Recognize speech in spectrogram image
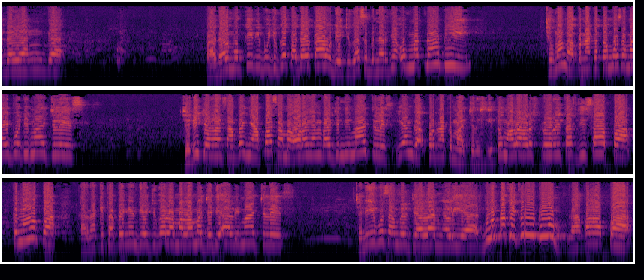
ada yang enggak. Padahal mungkin ibu juga padahal tahu dia juga sebenarnya umat Nabi. Cuma nggak pernah ketemu sama ibu di majelis. Jadi jangan sampai nyapa sama orang yang rajin di majelis. Yang nggak pernah ke majelis itu malah harus prioritas disapa. Kenapa? Karena kita pengen dia juga lama-lama jadi ahli majelis. Jadi ibu sambil jalan ngeliat, belum pakai kerudung, nggak apa-apa.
